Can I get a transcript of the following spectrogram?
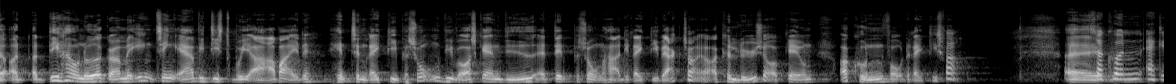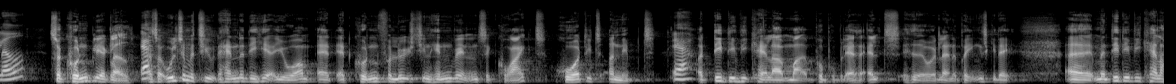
Øh, og, og det har jo noget at gøre med, en ting er, at vi distribuerer arbejde hen til den rigtige person. Vi vil også gerne vide, at den person har de rigtige værktøjer og kan løse opgaven, og kunden får det rigtige svar. Så kunden er glad? Så kunden bliver glad. Ja. Altså ultimativt handler det her jo om, at, at kunden får løst sin henvendelse korrekt, hurtigt og nemt. Ja. Og det er det, vi kalder meget på populær, altså alt hedder jo et eller andet på engelsk i dag, uh, men det er det, vi kalder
